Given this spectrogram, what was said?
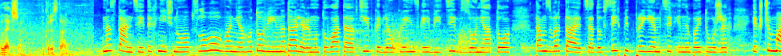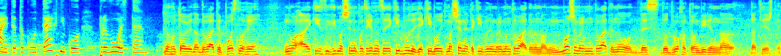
легше в використанні. На станції технічного обслуговування готові і надалі ремонтувати автівки для українських бійців в зоні АТО. Там звертаються до всіх підприємців і небайдужих. Якщо маєте таку техніку, привозьте. Готові надавати послуги. Ну а які, які машини потрібні, це які будуть. Які будуть машини, такі будемо ремонтувати. Ми можемо ремонтувати ну, десь до двох автомобілів на, на тиждень.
